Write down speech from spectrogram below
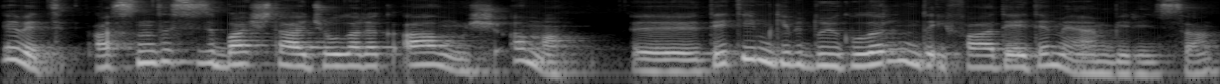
Evet aslında sizi baş tacı olarak almış ama e, dediğim gibi duygularını da ifade edemeyen bir insan.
